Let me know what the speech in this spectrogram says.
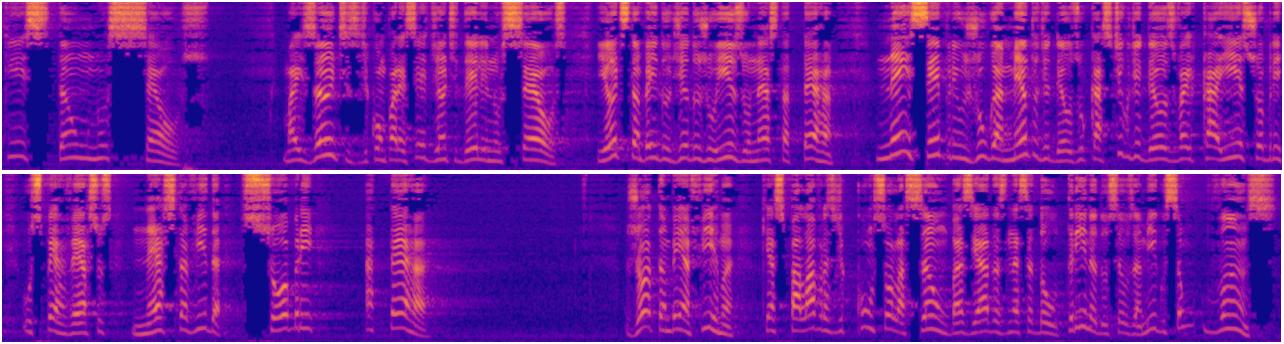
que estão nos céus. Mas antes de comparecer diante dele nos céus, e antes também do dia do juízo nesta terra, nem sempre o julgamento de Deus, o castigo de Deus vai cair sobre os perversos nesta vida, sobre a terra. Jó também afirma que as palavras de consolação baseadas nessa doutrina dos seus amigos são vãs.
